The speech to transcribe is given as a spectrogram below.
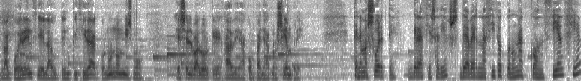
La coherencia y la autenticidad con uno mismo es el valor que ha de acompañarnos siempre. Tenemos suerte, gracias a Dios, de haber nacido con una conciencia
